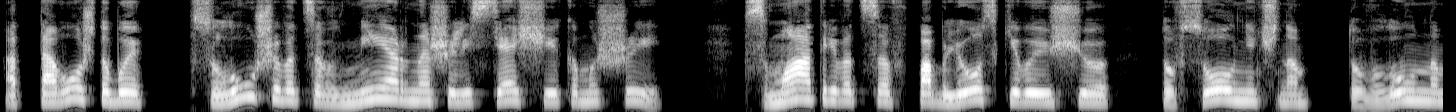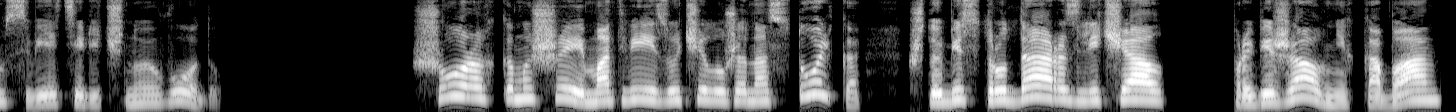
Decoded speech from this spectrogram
от того, чтобы вслушиваться в мерно шелестящие камыши, всматриваться в поблескивающую то в солнечном, то в лунном свете речную воду. Шорох камышей Матвей изучил уже настолько, что без труда различал, пробежал в них кабан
